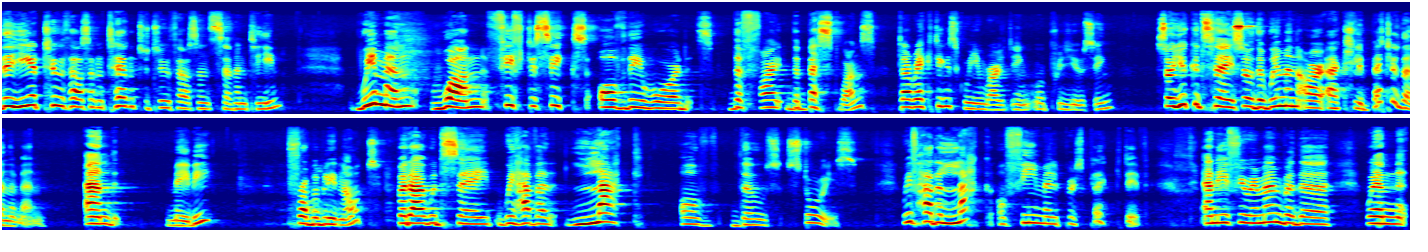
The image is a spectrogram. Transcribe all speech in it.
The year 2010 to 2017, women won 56 of the awards, the, the best ones, directing, screenwriting, or producing. So you could say, so the women are actually better than the men. And maybe, probably not. But I would say we have a lack of those stories. We've had a lack of female perspective. And if you remember the when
